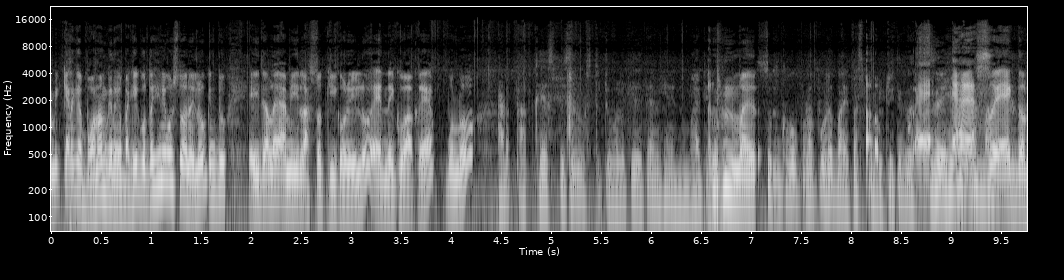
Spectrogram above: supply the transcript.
আমি কেনেকৈ বনাম কেনেকৈ? বাকী গোটেইখিনি বস্তু আনিলোঁ কিন্তু এইডালে আমি লাষ্টত কি কৰিলোঁ এনেকুৱাকৈ বোলো আৰু তাতকৈ স্পেচিয়েল বস্তুটো হ'ল কি আমি নুমাই বাইপাছ আছে একদম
